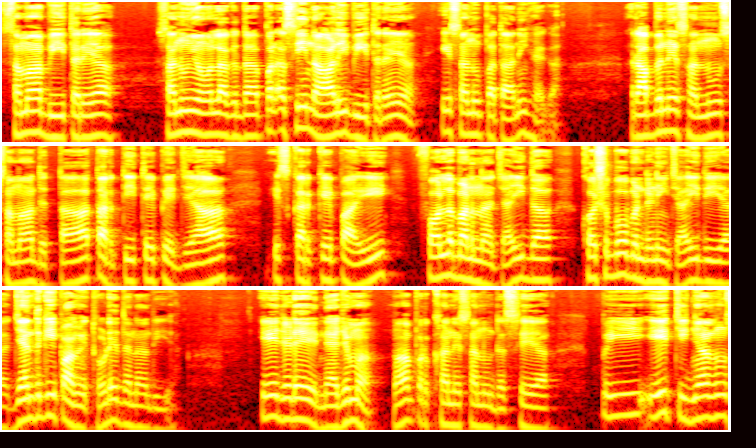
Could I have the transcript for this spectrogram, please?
ਸਮਾਂ ਬੀਤ ਰਿਹਾ, ਸਾਨੂੰ ਇਉਂ ਲੱਗਦਾ, ਪਰ ਅਸੀਂ ਨਾਲ ਹੀ ਬੀਤ ਰਹੇ ਆ। ਇਹ ਸਾਨੂੰ ਪਤਾ ਨਹੀਂ ਹੈਗਾ। ਰੱਬ ਨੇ ਸਾਨੂੰ ਸਮਾਂ ਦਿੱਤਾ, ਧਰਤੀ ਤੇ ਭੇਜਿਆ। ਇਸ ਕਰਕੇ ਭਾਈ ਫੁੱਲ ਬਣਨਾ ਚਾਹੀਦਾ, ਖੁਸ਼ਬੂ ਵੰਡਣੀ ਚਾਹੀਦੀ ਆ, ਜ਼ਿੰਦਗੀ ਭਾਵੇਂ ਥੋੜੇ ਦਿਨਾਂ ਦੀ ਆ। ਇਹ ਜਿਹੜੇ ਨਿਯਮ ਆ ਮਹਾਂਪੁਰਖਾਂ ਨੇ ਸਾਨੂੰ ਦੱਸੇ ਆ ਵੀ ਇਹ ਚੀਜ਼ਾਂ ਨੂੰ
